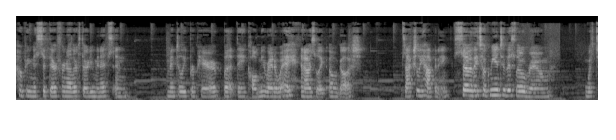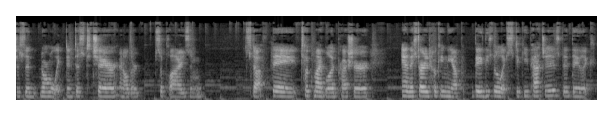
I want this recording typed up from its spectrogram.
hoping to sit there for another 30 minutes and mentally prepare, but they called me right away and I was like, oh gosh, it's actually happening. So they took me into this little room with just a normal like dentist chair and all their supplies and stuff. They took my blood pressure and they started hooking me up. They had these little like sticky patches that they like,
